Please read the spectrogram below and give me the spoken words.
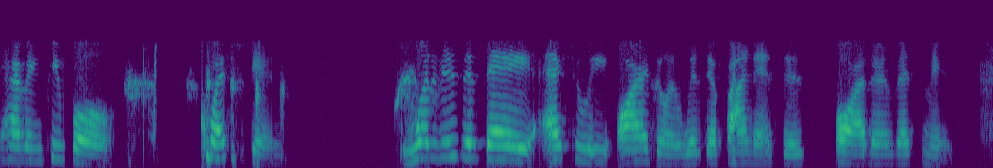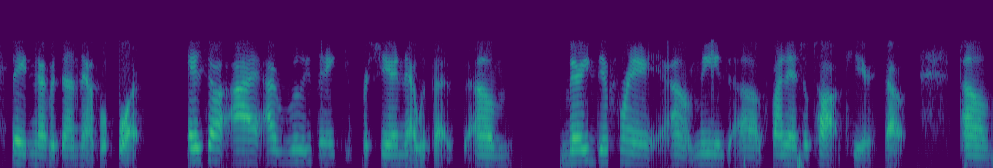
having people question what it is that they actually are doing with their finances or their investments. They've never done that before. And so I, I really thank you for sharing that with us. Um, very different um, means of financial talk here. So um,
